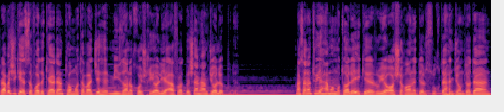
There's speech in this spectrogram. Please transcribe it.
روشی که استفاده کردن تا متوجه میزان خوشخیالی افراد بشن هم جالب بوده. مثلا توی همون مطالعه‌ای که روی عاشقان دلسوخته انجام دادن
